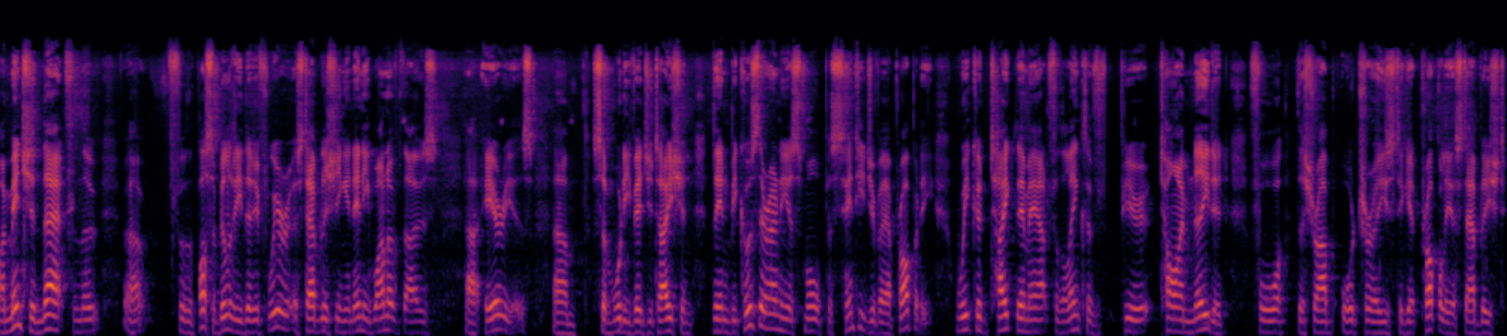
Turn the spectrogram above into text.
I mentioned that from the uh, for the possibility that if we're establishing in any one of those uh, areas um, some woody vegetation, then because they're only a small percentage of our property, we could take them out for the length of period, time needed for the shrub or trees to get properly established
